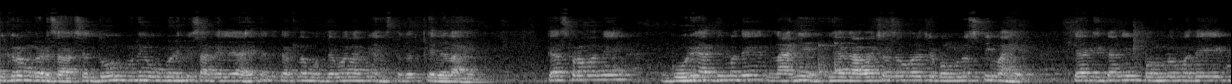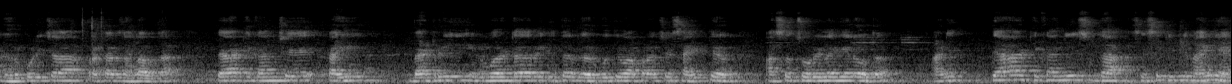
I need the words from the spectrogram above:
विक्रमगडचा असे दोन गुन्हे उघडकीस आलेले आहेत आणि त्यातला मुद्देमाल आम्ही हस्तगत केलेला आहे. त्याचप्रमाणे गोरे आदीमध्ये नाणे या गावाच्या जवळ जे बंगलो स्कीम आहे त्या ठिकाणी बंगलोमध्ये घरपोडीचा प्रकार झाला होता. त्या ठिकाणचे काही बॅटरी इन्व्हर्टर इतर घरगुती वापराचे साहित्य असं चोरीला गेलं होतं. आणि त्या ठिकाणी सुद्धा सी सी टी व्ही नाही आहे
